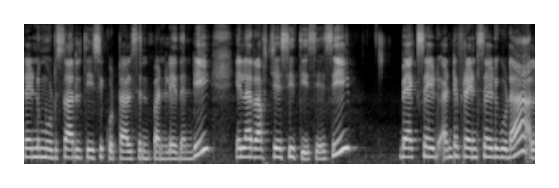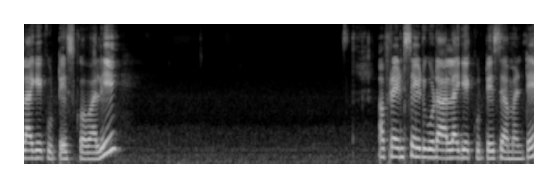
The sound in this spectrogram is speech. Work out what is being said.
రెండు మూడు సార్లు తీసి కుట్టాల్సిన పని లేదండి. ఇలా రఫ్ చేసి తీసేసి బ్యాక్ సైడ్ అంటే ఫ్రంట్ సైడ్ కూడా అలాగే కుట్టేసుకోవాలి. ఆ ఫ్రంట్ సైడ్ కూడా అలాగే కుట్టేసామంటే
